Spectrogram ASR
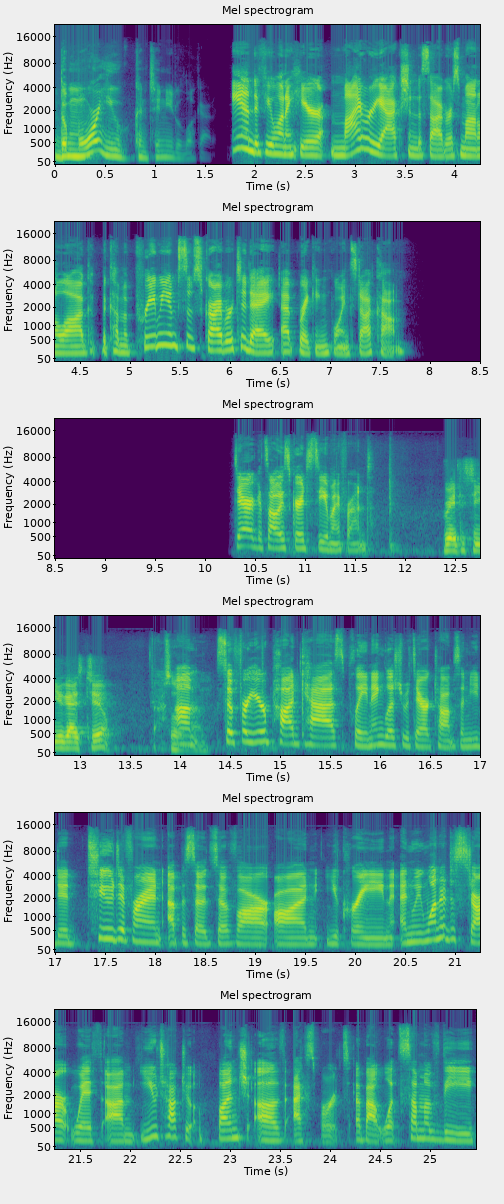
the more you continue to look at it. And if you want to hear my reaction to Saagar's monologue, become a premium subscriber today at breakingpoints.com. Derek, it's always great to see you, my friend. Great to see you guys too. Absolutely. Um, so, for your podcast, Plain English with Derek Thompson, you did two different episodes so far on Ukraine. And we wanted to start with um, you talked to a bunch of experts about what some of the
